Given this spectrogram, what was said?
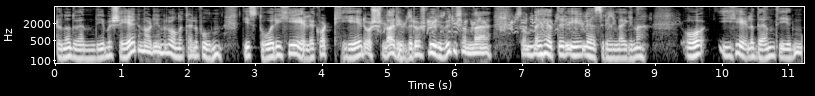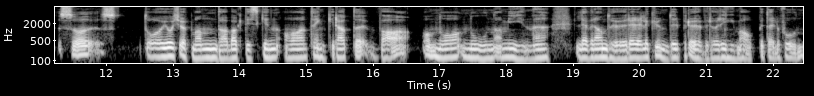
korte, nødvendige beskjeder når de låner telefonen. De står i hele kvarter og slarver og slurver, som det, som det heter i leserinnleggene. Og i hele den tiden så står jo kjøpmannen da bak disken og tenker at eh, hva om nå noen av mine leverandører eller kunder prøver å ringe meg opp i telefonen.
